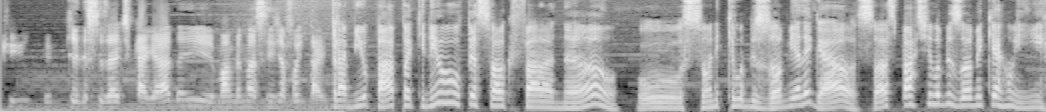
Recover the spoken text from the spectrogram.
que, que eles fizeram de cagada e mas mesmo assim já foi tarde. Pra mim, o papo é que nem o pessoal que fala: não, o Sonic Lobisomem é legal, só as partes de lobisomem que é ruim.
